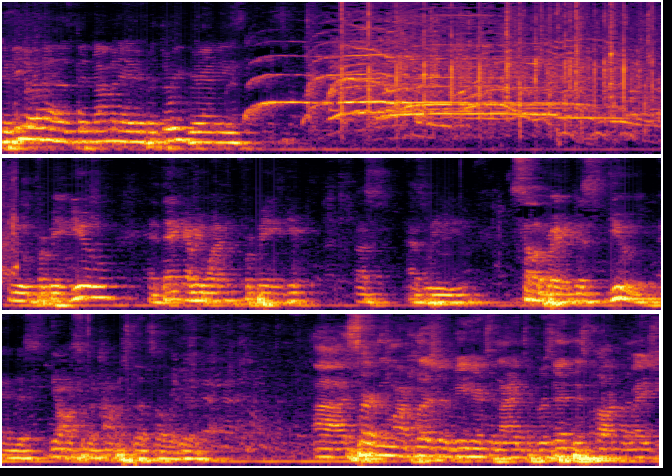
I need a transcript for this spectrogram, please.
Davido has been nominated for three Grammys. Thank You for being you, and thank everyone for being here us as we celebrate this you and this your awesome accomplishments over here. Uh, it's certainly my pleasure to be here tonight to present this proclamation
